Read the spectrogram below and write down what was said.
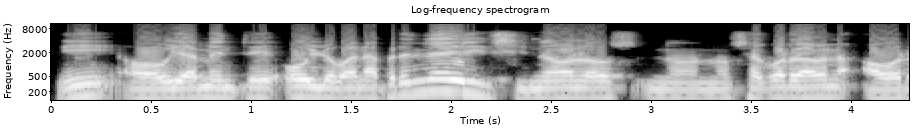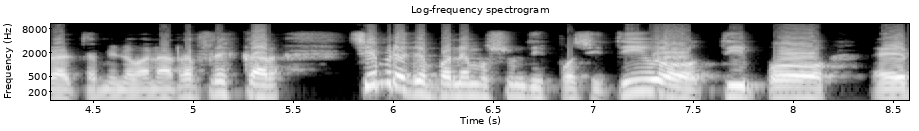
y obviamente hoy lo van a aprender y si no, los, no, no se acordaban, ahora también lo van a refrescar. Siempre que ponemos un dispositivo tipo eh,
